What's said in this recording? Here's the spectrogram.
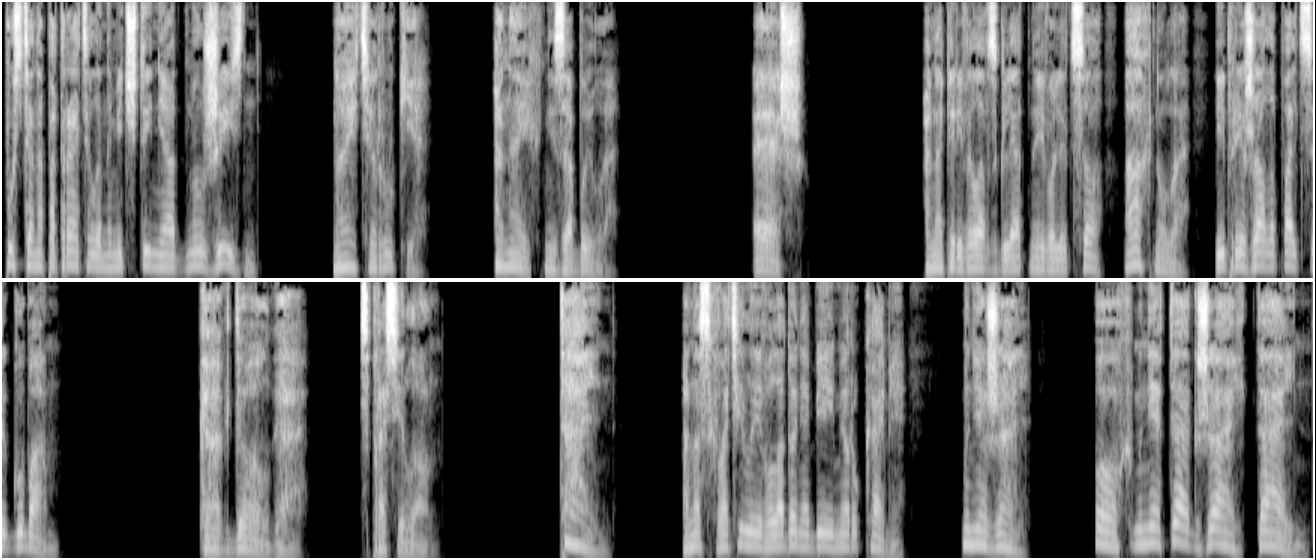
пусть она потратила на мечты не одну жизнь, но эти руки, она их не забыла. Эш. Она перевела взгляд на его лицо, ахнула и прижала пальцы к губам. «Как долго?» — спросил он. «Тальн!» Она схватила его ладонь обеими руками. «Мне жаль. Ох, мне так жаль, Тальн!»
